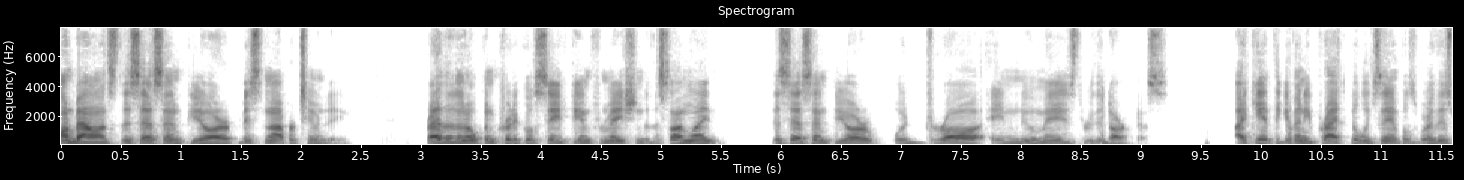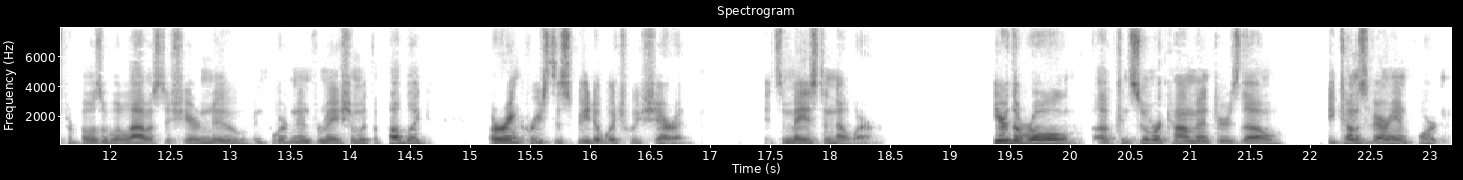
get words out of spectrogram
On balance, this SNPR missed an opportunity Rather than open critical safety information to the sunlight, this SNPR would draw a new maze through the darkness. I can't think of any practical examples where this proposal would allow us to share new, important information with the public or increase the speed at which we share it. It's a maze to nowhere. Here, the role of consumer commenters, though, becomes very important.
